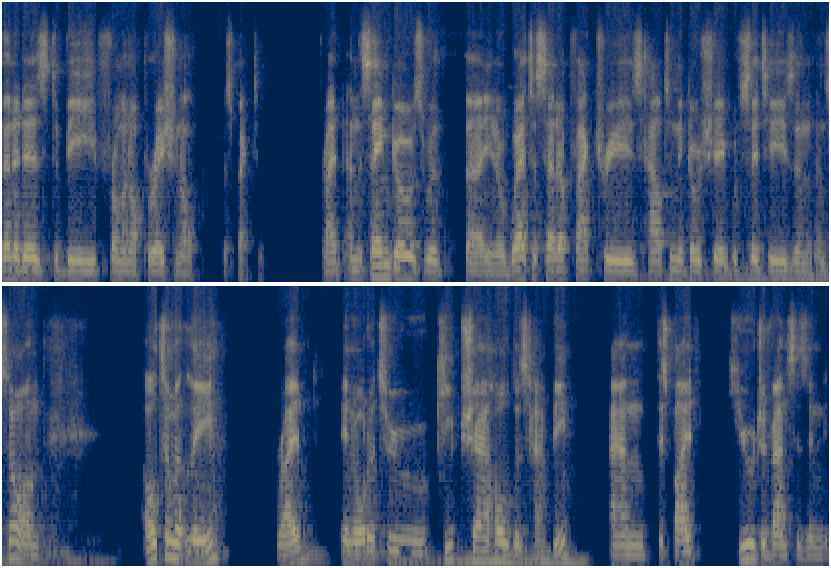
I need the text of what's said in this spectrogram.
than it is to be from an operational perspective right? And the same goes with uh, you know where to set up factories how to negotiate with cities and, and so on. Ultimately right in order to keep shareholders happy and despite huge advances in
